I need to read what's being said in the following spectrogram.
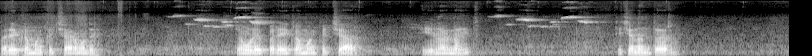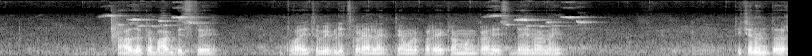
पर्याय क्रमांक चारमध्ये त्यामुळे पर्याय क्रमांक चार येणार नाहीत. त्याच्यानंतर हा जो का भाग दिसतोय तो हा इथं वेगळीच कडे आला आहे त्यामुळे पर्याय क्रमांक हे सुद्धा येणार नाहीत. त्याच्यानंतर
